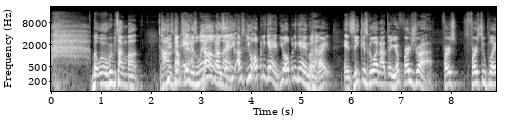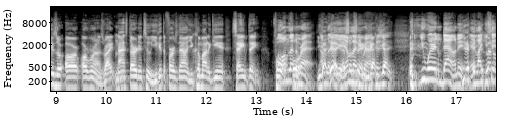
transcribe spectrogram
but we were talking about I'm getting eight as well. No, no, I'm saying you, I'm, you open the game. You open the game up, Uh-huh. right? And Zeke is going out there. Your first drive, first first two plays are, are, are runs, Mm-hmm. right? Nine's third and two. You get the first down. You come out again. Same thing. Oh, Four, I'm letting four. him ride. You I'm got, yeah, yeah, I'm letting him saying. ride You got- you got- you wearing them down, in. Yeah, and like you let said,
